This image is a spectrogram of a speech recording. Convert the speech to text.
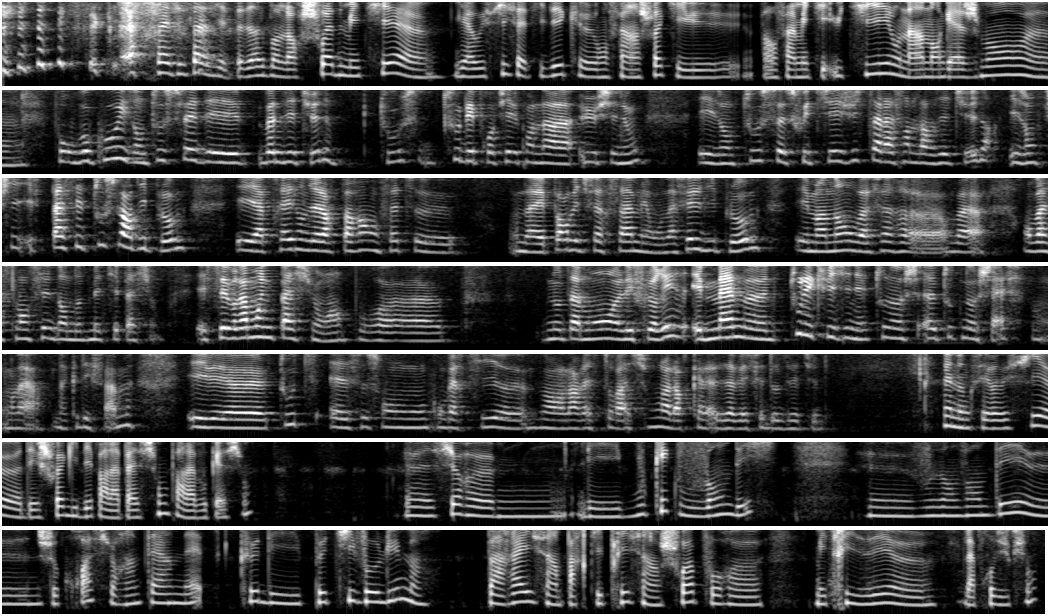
c'est clair. Ouais, c'est ça. C'est-à-dire que dans leur choix de métier, euh, il y a aussi cette idée qu'on fait un choix qui est. enfin, on fait un métier utile, on a un engagement. euh, Pour beaucoup, ils ont tous fait des bonnes études, tous, tous les profils qu'on a eus chez nous. Et ils ont tous switché juste à la fin de leurs études. Ils ont fi- passé tous leur diplôme. Et après, ils ont dit à leurs parents, en fait, euh, on n'avait pas envie de faire ça, mais on a fait le diplôme. Et maintenant, on va, faire, euh, on va, on va se lancer dans notre métier passion. Et c'est vraiment une passion hein, pour... notamment les fleuristes et même euh, tous les cuisiniers, tous nos, euh, toutes nos chefs, on a, on a que des femmes, et euh, toutes, elles se sont converties euh, dans la restauration alors qu'elles avaient fait d'autres études. Ouais, donc c'est aussi euh, des choix guidés par la passion, par la vocation. Euh, sur euh, les bouquets que vous vendez, euh, vous en vendez, euh, je crois, sur Internet que des petits volumes. Pareil, c'est un parti pris, c'est un choix pour euh, maîtriser euh, la production.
